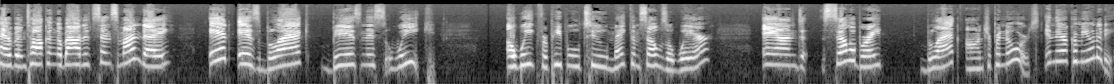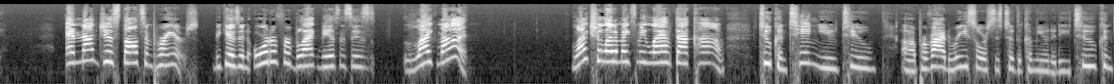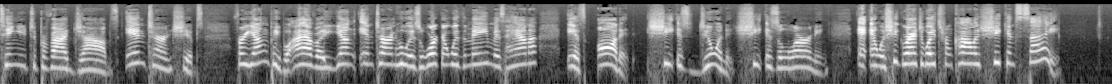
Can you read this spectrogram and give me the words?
Have been talking about it since Monday. It is Black Business Week, a week for people to make themselves aware and celebrate black entrepreneurs in their community. And not just thoughts and prayers, because in order for black businesses like mine, like ShelettaMakesMeLaugh.com, to continue to uh, provide resources to the community, to continue to provide jobs, internships for young people. I have a young intern who is working with me. Miss Hannah is on it. She is doing it. She is learning. And, and when she graduates from college, she can say,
